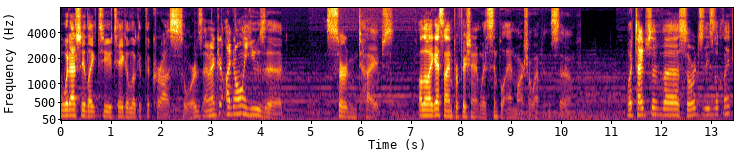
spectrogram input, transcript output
would actually like to take a look at the cross swords. I mean, I can, I can only use uh, certain types. Although I guess I'm proficient with simple and martial weapons. So, what types of uh, swords do these look like?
